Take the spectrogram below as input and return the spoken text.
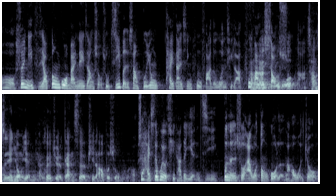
哦，所以你只要动过白内障手术，基本上不用太担心复发的问题啦，复，发是少数啦。长时间用眼，你还是会觉得干涩、疲劳、不舒服。哦，所以还是会有其他的眼疾，不能说啊我动过了，然后我就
